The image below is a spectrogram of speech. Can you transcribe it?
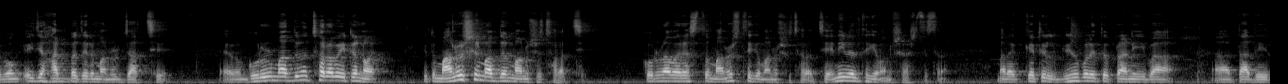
এবং এই যে হাট বাজারে মানুষ যাচ্ছে, এবং গরুর মাধ্যমে ছড়াবে এটা নয়, কিন্তু মানুষের মাধ্যমে মানুষে ছড়াচ্ছে। করোনা ভাইরাস তো মানুষ থেকে মানুষে ছড়াচ্ছে অ্যানিমেল থেকে মানুষ আসতেছে না। মানে কেটেল গৃহপালিত প্রাণী বা তাদের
